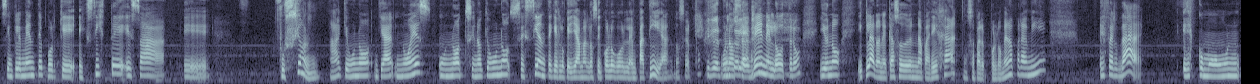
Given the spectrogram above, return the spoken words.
simplemente porque existe esa... Eh, fusión, ¿ah? que uno ya no es un no, sino que uno se siente, que es lo que llaman los psicólogos la empatía, ¿no es cierto? uno se ve en el otro y uno, y claro, en el caso de una pareja, no sé, por lo menos para mí, es verdad, es como un,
